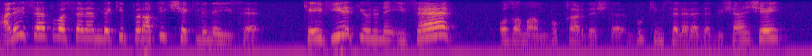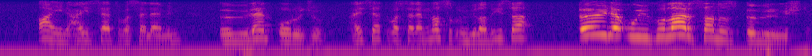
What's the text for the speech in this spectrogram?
Aleyhisselatü Vesselam'daki pratik şekline ise keyfiyet yönüne ise o zaman bu kardeşler bu kimselere de düşen şey aynı Aleyhisselatü Vesselam'ın övülen orucu Aleyhisselatü Vesselam nasıl uyguladıysa öyle uygularsanız övülmüştür.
